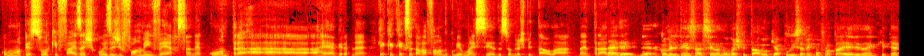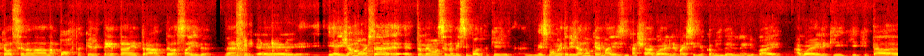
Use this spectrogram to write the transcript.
como uma pessoa que faz as coisas de forma inversa, né, contra a, a, a- regra, né? O que, que, que você estava falando comigo mais cedo sobre o hospital lá na entrada É, dele? né, né, quando ele tem essa cena no, no hospital, que a polícia vem confrontar ele, né? Que tem aquela cena na, na porta, que ele tenta entrar pela saída, né? É, e aí já mostra é, é, também uma cena bem simbólica que nesse momento ele já não quer mais encaixar, agora ele vai seguir o caminho dele, né? Ele vai. Agora é ele que, que, que tá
